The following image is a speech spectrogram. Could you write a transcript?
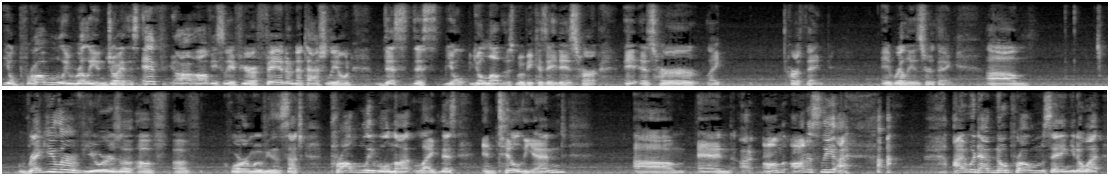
you'll probably really enjoy this. If uh, obviously if you're a fan of Natasha Lyonne, this this you'll you'll love this movie because it is her. It is her like her thing. It really is her thing. Um, regular viewers of, of, of horror movies and such probably will not like this until the end. Um, and I, um, honestly, I I would have no problem saying, you know what,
